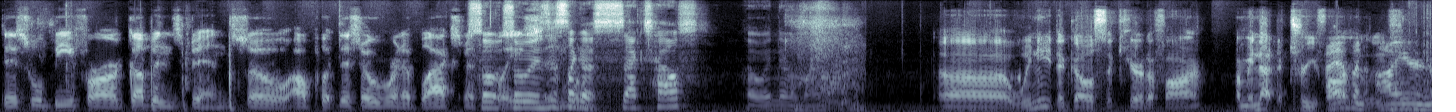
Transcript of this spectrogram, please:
This will be for our gubbins bin, so I'll put this over in a blacksmith So place. so is this like a we'll- sex house? Oh wait, never mind. Uh, we need to go secure the farm. I mean, not the tree farm. I farm. have an iron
